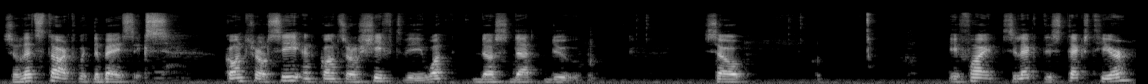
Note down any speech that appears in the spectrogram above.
So let's start with the basics. Ctrl C and Ctrl Shift V, what does that do? So if I select this text here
